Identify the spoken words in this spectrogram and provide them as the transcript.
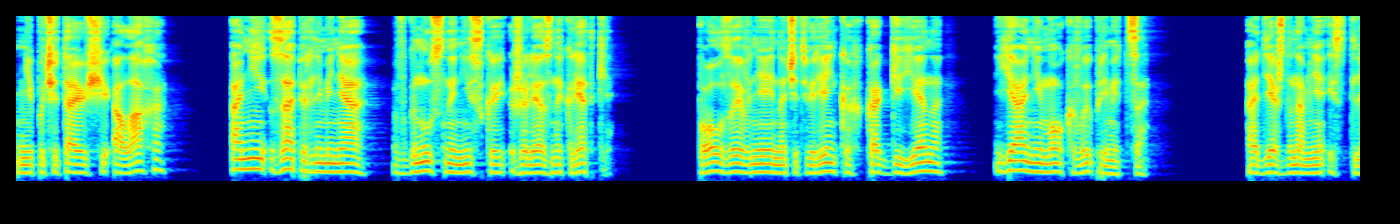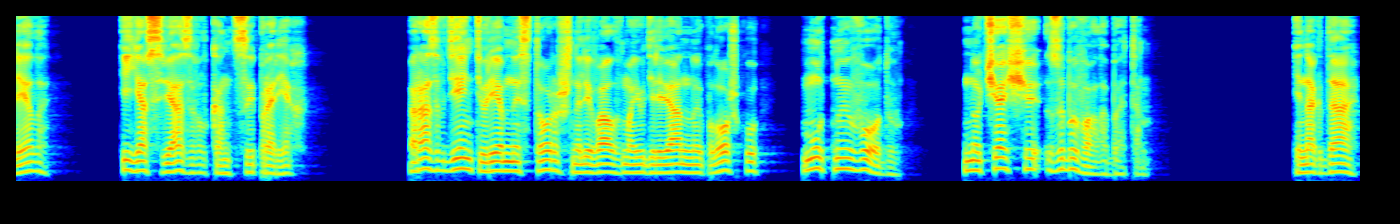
не почитающий Аллаха, они заперли меня в гнусной низкой железной клетке. Ползая в ней на четвереньках, как гиена, я не мог выпрямиться. Одежда на мне истлела, и я связывал концы прорех. Раз в день тюремный сторож наливал в мою деревянную плошку мутную воду, но чаще забывал об этом. Иногда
